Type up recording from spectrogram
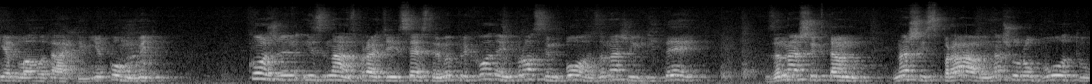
є благодаті, в якому ведь кожен із нас, браті і сестри, ми приходимо і просимо Бога за наших дітей, за наших там, наші справи, нашу роботу,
